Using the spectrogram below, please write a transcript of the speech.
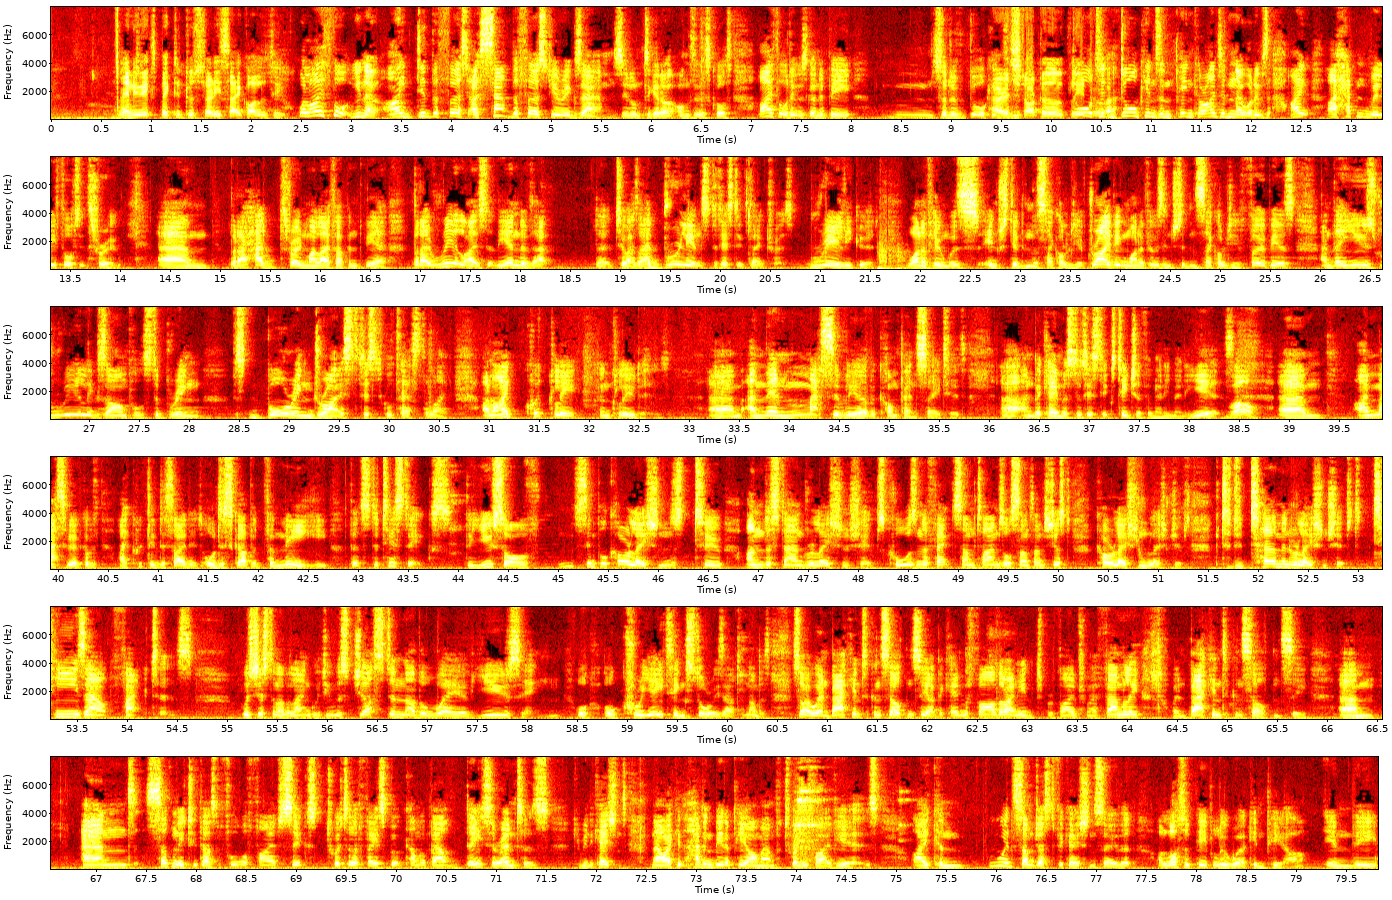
And you expected to study psychology? Well, I thought, you know, I did the first, I sat the first year exams in order to get onto this course. I thought it was going to be mm, sort of Dawkins, Aristotle, and, Plato. Dawkins, Dawkins and Pinker. I didn't know what it was. I, I hadn't really thought it through, um, but I had thrown my life up into the air. But I realised at the end of that uh, two hours. I had brilliant statistics lecturers, really good. One of whom was interested in the psychology of driving, one of whom was interested in the psychology of phobias, and they used real examples to bring boring, dry statistical tests to life. And I quickly concluded. Um, and then massively overcompensated uh, and became a statistics teacher for many, many years. Wow. Um, I massively overcompensated. I quickly decided or discovered for me that statistics, the use of simple correlations to understand relationships, cause and effect sometimes, or sometimes just correlation relationships, but to determine relationships, to tease out factors, was just another language. It was just another way of using or, or creating stories out of numbers. So I went back into consultancy. I became a father. I needed to provide for my family. Went back into consultancy. Um, and suddenly, 2004, 5, 6, Twitter, Facebook come about. Data enters communications. Now, I can, having been a PR man for 25 years, I can, with some justification, say that a lot of people who work in PR in the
